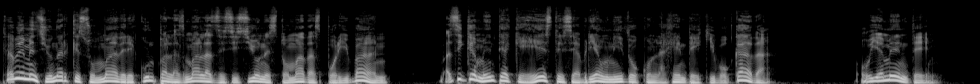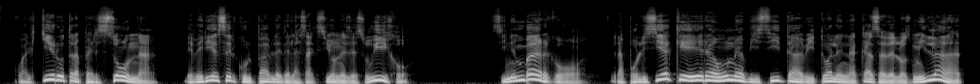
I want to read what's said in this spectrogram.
Cabe mencionar que su madre culpa las malas decisiones tomadas por Iván, básicamente a que éste se habría unido con la gente equivocada. Obviamente, cualquier otra persona debería ser culpable de las acciones de su hijo. Sin embargo, la policía que era una visita habitual en la casa de los Milad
